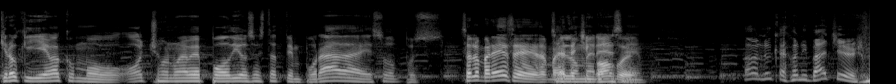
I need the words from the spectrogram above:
creo que lleva como 8 o 9 podios esta temporada. Eso, pues, Se lo merece, se lo merece se lo chingón, merece. güey. Oh, look at Honey Badger.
